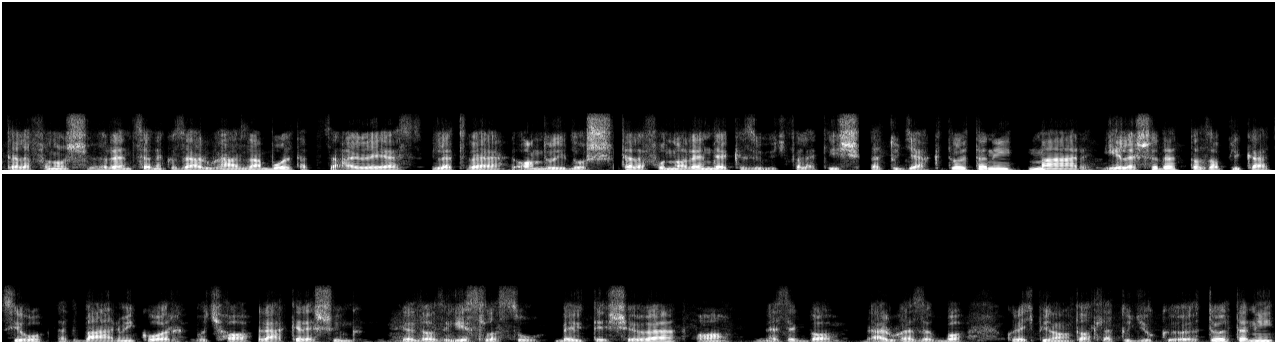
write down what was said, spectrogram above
telefonos rendszernek az áruházából, tehát az iOS, illetve androidos telefonnal rendelkező ügyfelek is le tudják tölteni. Már élesedett az applikáció, tehát bármikor, hogyha rákeresünk például az észlaszó beütésével a, ezekbe a áruházakba, akkor egy pillanat alatt le tudjuk tölteni,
